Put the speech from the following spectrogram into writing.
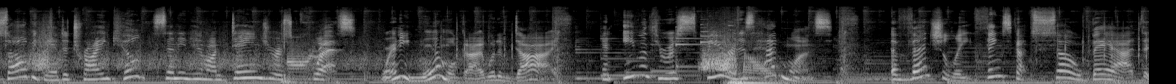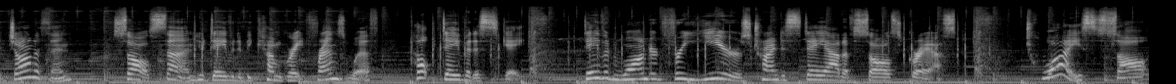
Saul began to try and kill, sending him on dangerous quests where any normal guy would have died, and even threw a spear at his head once. Eventually, things got so bad that Jonathan, Saul's son, who David had become great friends with, helped David escape. David wandered for years trying to stay out of Saul's grasp. Twice, Saul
